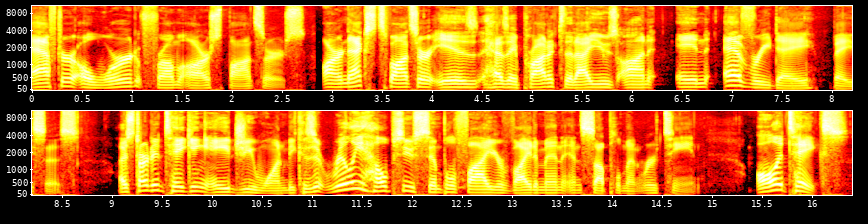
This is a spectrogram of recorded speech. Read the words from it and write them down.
after a word from our sponsors. Our next sponsor is has a product that I use on an everyday basis. I started taking AG1 because it really helps you simplify your vitamin and supplement routine. All it takes,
